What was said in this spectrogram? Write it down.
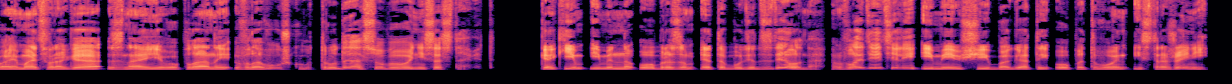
Поймать врага, зная его планы, в ловушку, труда особого не составит. Каким именно образом это будет сделано, владетели, имеющие богатый опыт войн и сражений,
